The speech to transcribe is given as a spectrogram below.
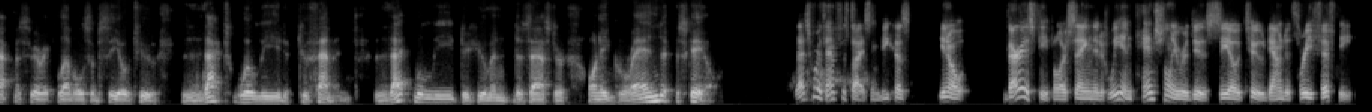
atmospheric levels of CO2, that will lead to famine. That will lead to human disaster on a grand scale. That's worth emphasizing because, you know, various people are saying that if we intentionally reduce CO2 down to 350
